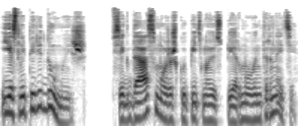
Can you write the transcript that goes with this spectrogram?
если передумаешь. Всегда сможешь купить мою сперму в интернете.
